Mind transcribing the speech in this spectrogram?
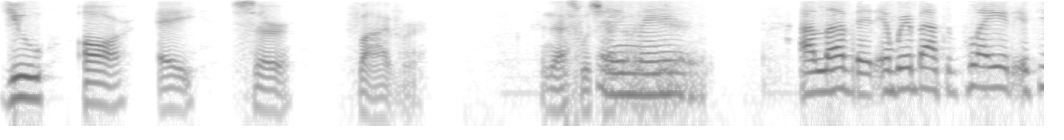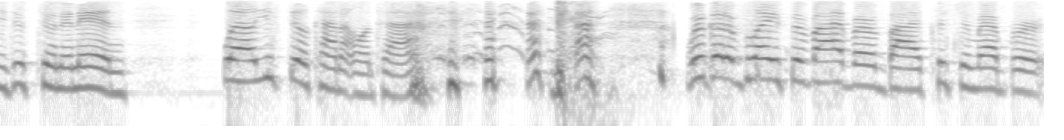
you are a survivor. And that's what you're Amen. I love it. And we're about to play it. If you're just tuning in, well, you're still kind of on time. we're going to play Survivor by Christian rapper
